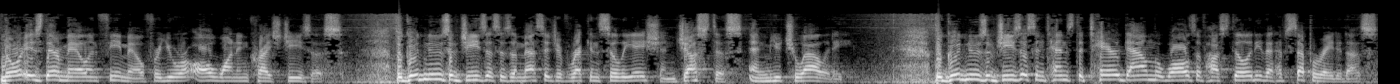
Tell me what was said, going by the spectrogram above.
nor is there male and female, for you are all one in Christ Jesus. The good news of Jesus is a message of reconciliation, justice, and mutuality. The good news of Jesus intends to tear down the walls of hostility that have separated us.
